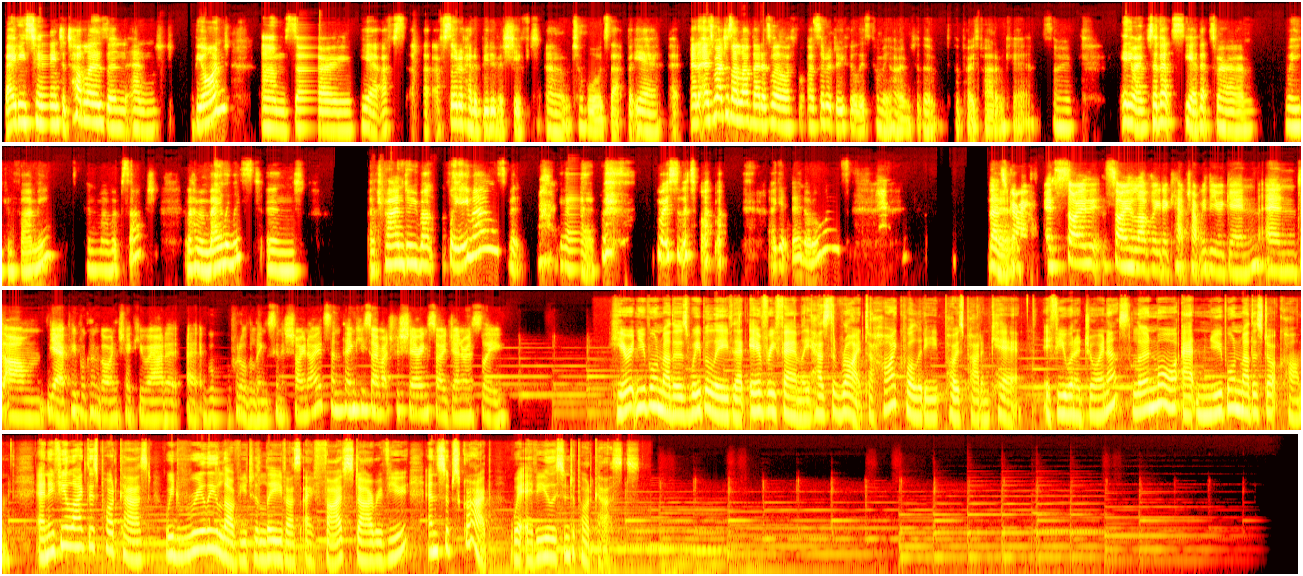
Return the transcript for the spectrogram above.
babies turn into toddlers and and beyond. Um, so yeah, I've, I've sort of had a bit of a shift um, towards that, but yeah, and as much as I love that as well, I, I sort of do feel this coming home to the to the postpartum care. So anyway, so that's yeah, that's where um where you can find me and my website, and I have a mailing list, and I try and do monthly emails, but yeah, most of the time I, I get there, not always. That's yeah. great. It's so so lovely to catch up with you again, and um, yeah, people can go and check you out. At, at, we'll put all the links in the show notes. And thank you so much for sharing so generously. Here at Newborn Mothers, we believe that every family has the right to high quality postpartum care. If you want to join us, learn more at newbornmothers.com. And if you like this podcast, we'd really love you to leave us a five star review and subscribe wherever you listen to podcasts.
